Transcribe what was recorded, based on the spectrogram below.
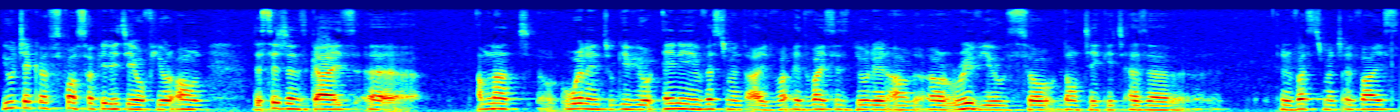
you take responsibility of your own decisions guys. Uh, I'm not willing to give you any investment adv advices during our, our, reviews, so don't take it as a investment advice.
